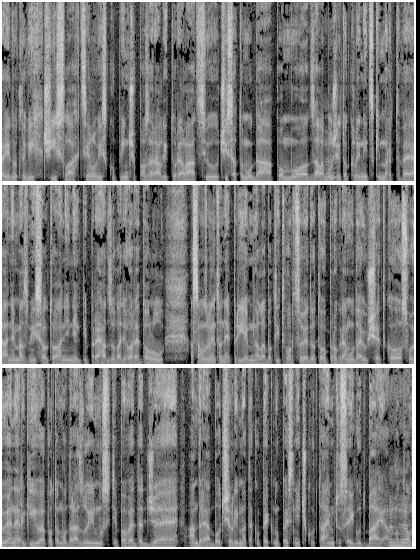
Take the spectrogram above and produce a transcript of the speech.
jednotlivých číslach cieľových skupín, čo pozerali tú reláciu, či sa tomu dá pomôcť, alebo mm. už je to klinicky mŕtve a nemá zmysel to ani niekde prehadzovať hore-dolu. A samozrejme je to nepríjemné, lebo tí tvorcovia do toho programu dajú všetko, svoju energiu a potom odrazu im musíte povedať, že Andrea Bočeli má takú peknú pesničku Time to say goodbye a mm-hmm. potom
